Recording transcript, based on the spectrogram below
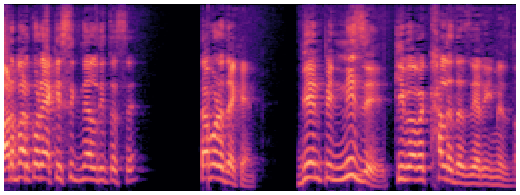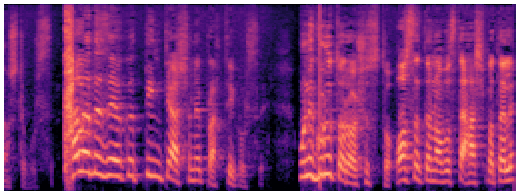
বারবার করে একই সিগন্যাল দিতেছে। তারপরে দেখেন, বিএনপি নিজে কীভাবে খালেদা জিয়ার ইমেজ নষ্ট করছে। খালেদা জিয়াকে তিনটে আসনে প্রার্থী করছে। উনি গুরুতর অসুস্থ, অচেতন অবস্থায় হাসপাতালে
